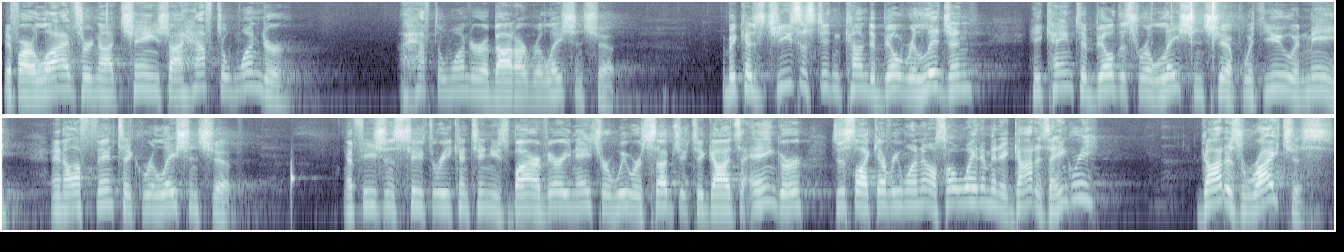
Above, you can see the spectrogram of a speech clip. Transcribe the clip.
If our lives are not changed, I have to wonder. I have to wonder about our relationship. Because Jesus didn't come to build religion, He came to build this relationship with you and me an authentic relationship. Ephesians 2 3 continues By our very nature, we were subject to God's anger just like everyone else. Oh, wait a minute, God is angry? God is righteous.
